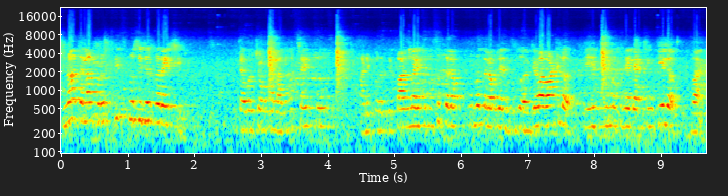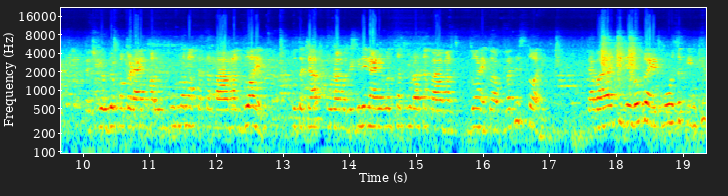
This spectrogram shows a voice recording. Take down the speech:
पुन्हा त्याला परत तीच प्रोसिजर करायची. त्यावर चौकाला घासायचं आणि परत ते पाजवायचं तसं त्याला पूर्ण त्याला म्हणजे जेव्हा वाटलं की हे पूर्णपणे लॅचिंग केलं बाय. त्याची योग्य पकड आहे खालून पूर्ण मग त्याचा काळा भाग जो आहे तो त्याच्या तोंडामध्ये गेलेला आहे आणि वरचा थोडासा काळा भाग जो आहे तो आपला दिसतो आहे. त्या बाळाची जे लोक आहेत थोडंसं किंचित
